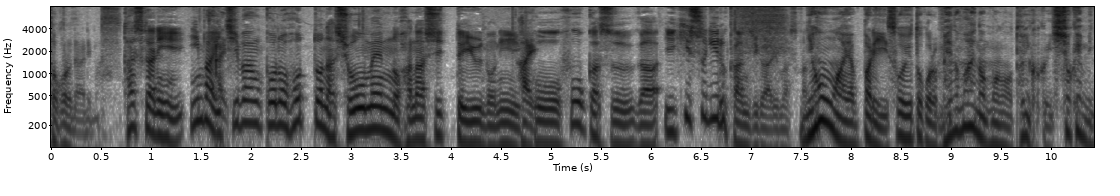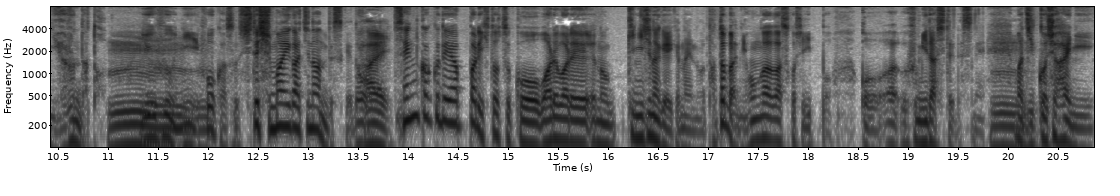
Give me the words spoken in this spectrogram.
ところであります。確かに今はい一番このホットな正面の話っていうのに、はい。こうフォーカスが行き過ぎる感じがありますかね。日本はやっぱりそういうところ目の前のものをとにかく一生懸命にやるんだというふうにフォーカスしてしまいがちなんですけど、はい。尖閣でやっぱり一つこう我々あの気にしなきゃいけないのは例えば日本側が少し一歩こう踏み出してですね、うん。まあ、実効支配に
